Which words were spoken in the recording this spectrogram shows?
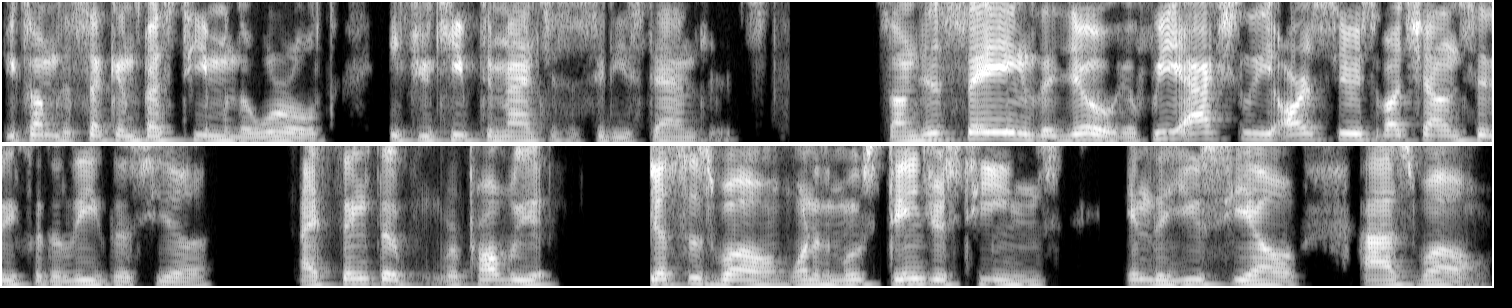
become the second best team in the world if you keep to Manchester City standards. So I'm just saying that, yo, if we actually are serious about Challenge City for the league this year, I think that we're probably just as well one of the most dangerous teams in the UCL as well.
